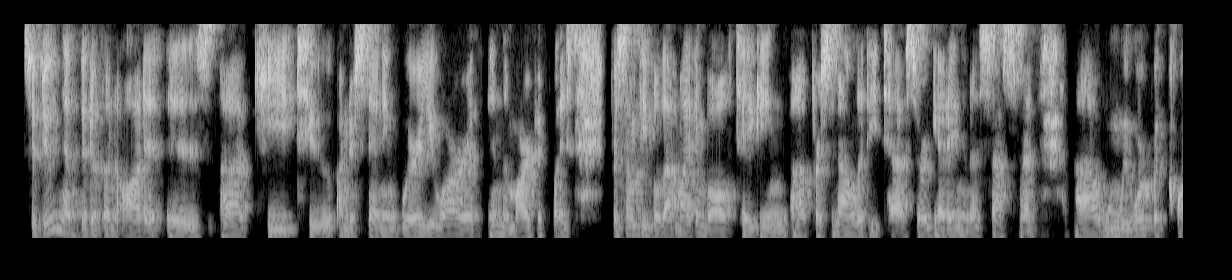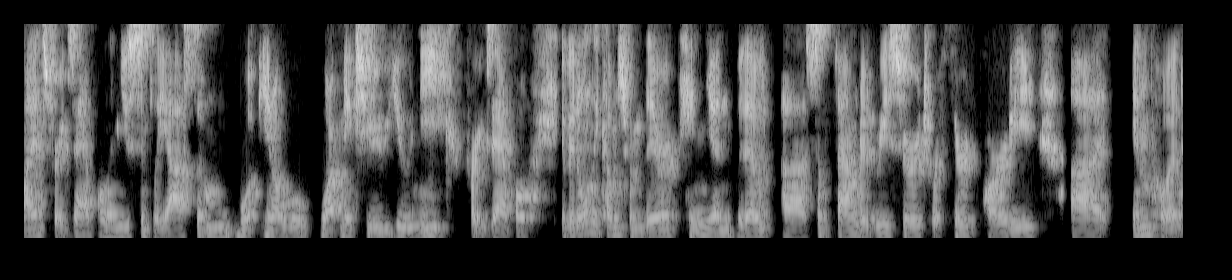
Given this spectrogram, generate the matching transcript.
So, doing a bit of an audit is uh, key to understanding where you are in the marketplace. For some people, that might involve taking a personality tests or getting an assessment. Uh, when we work with clients, for example, and you simply ask them what, you know, what makes you unique, for example, if it only comes from their opinion without uh, some founded research or third party uh, input,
